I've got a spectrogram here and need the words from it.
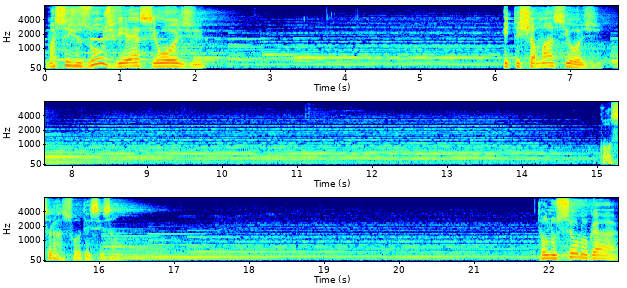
Mas se Jesus viesse hoje e te chamasse hoje, qual será a sua decisão? Então, no seu lugar,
